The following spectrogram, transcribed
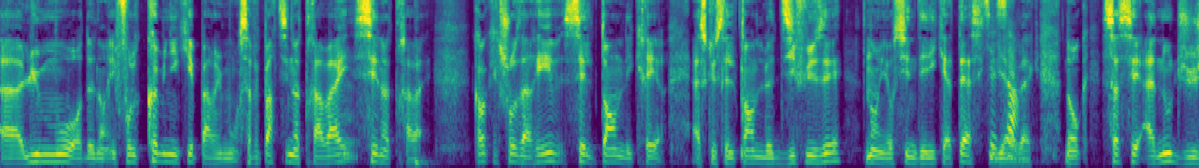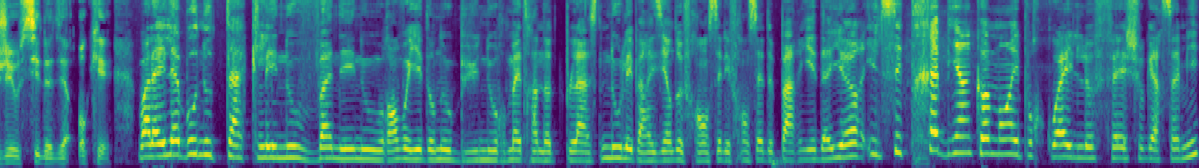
euh, l'humour dedans. Il faut le communiquer par humour. Ça fait partie de notre travail. C'est notre travail. Quand quelque chose arrive, c'est le temps de l'écrire. Est-ce que c'est le temps de le diffuser? Non, il y a aussi une délicatesse qui vient ça. avec. Donc ça, c'est à nous de juger aussi, de dire OK. Voilà, il a beau nous tacler, nous vanner, nous renvoyer dans nos buts, nous remettre à notre place, nous les Parisiens de France et les Français de Paris et d'ailleurs, il sait très bien comment et pourquoi il le fait, Sugar Sammy,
